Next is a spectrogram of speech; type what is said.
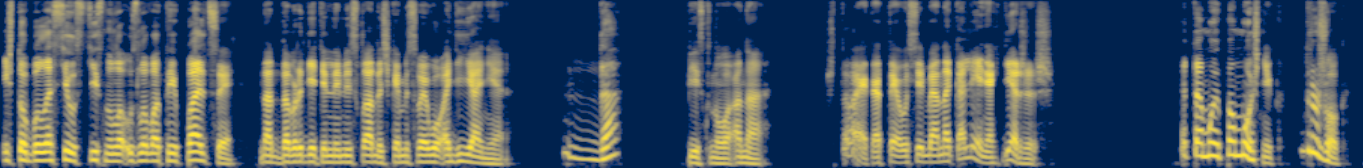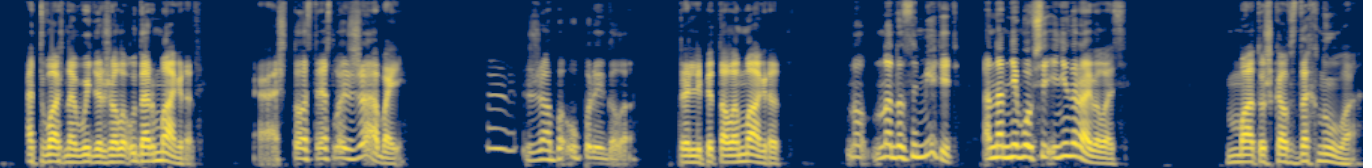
и, что было сил, стиснула узловатые пальцы над добродетельными складочками своего одеяния. «Да?» — пискнула она. «Что это ты у себя на коленях держишь?» Это мой помощник, дружок. Отважно выдержала удар Маград. А что стряслось с жабой? «Э, жаба упрыгала, пролепетала Маград. Но надо заметить, она мне вовсе и не нравилась. Матушка вздохнула.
